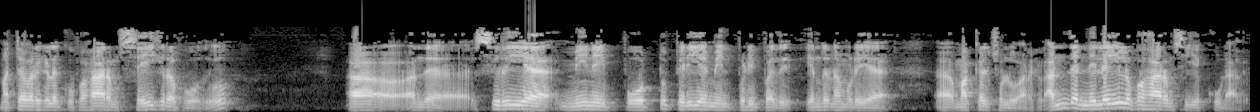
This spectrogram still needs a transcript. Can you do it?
மற்றவர்களுக்கு உபகாரம் செய்கிற போது அந்த சிறிய மீனை போட்டு பெரிய மீன் பிடிப்பது என்று நம்முடைய மக்கள் சொல்லுவார்கள். அந்த நிலையில் உபகாரம் செய்யக்கூடாது.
